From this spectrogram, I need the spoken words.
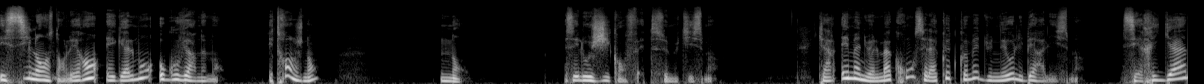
et silence dans les rangs également au gouvernement. Étrange, non? Non. C'est logique en fait, ce mutisme. Car Emmanuel Macron, c'est la queue de comète du néolibéralisme. C'est Reagan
